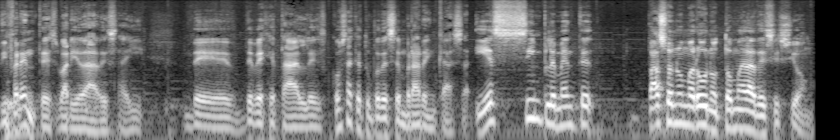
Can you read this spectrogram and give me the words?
diferentes variedades ahí de, de vegetales, cosas que tú puedes sembrar en casa. Y es simplemente, paso número uno, toma la decisión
